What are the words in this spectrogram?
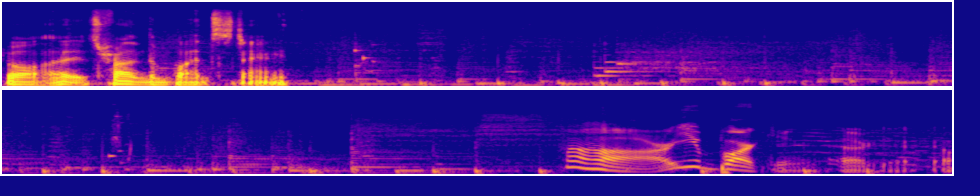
Well, it's probably the blood stain. Haha, are you barking? There you go.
